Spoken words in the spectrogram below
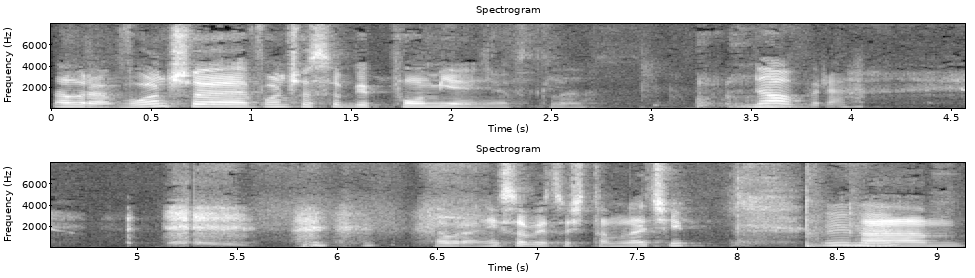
Dobra, włączę, włączę sobie płomienie w tle. Dobra. Dobra, niech sobie coś tam leci. Mhm. Um,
